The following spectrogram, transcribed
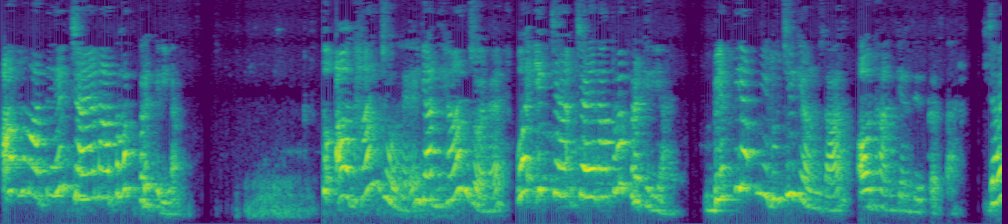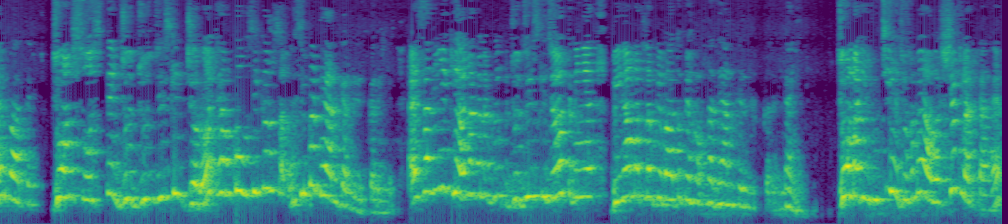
अब हम आते हैं चयनात्मक प्रक्रिया। तो अवधान जो है या ध्यान जो है वह एक चयनात्मक प्रक्रिया है। व्यक्ति अपनी रुचि के अनुसार अवधान केंद्रित करता है। ज़ाहिर बात है जो हम सोचते हैं जो, जो जिसकी ज़रूरत है हमको उसी का उसी पर ध्यान केंद्रित करेंगे। ऐसा नहीं है कि अलग अलग जो जिसकी ज़रूरत नहीं है बिना मतलब के बातों पे हम अपना ध्यान केंद्रित करें। नहीं। जो हमारी रुचि है जो हमें आवश्यक लगता है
